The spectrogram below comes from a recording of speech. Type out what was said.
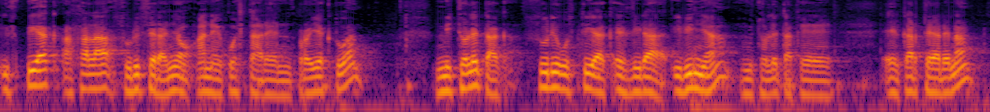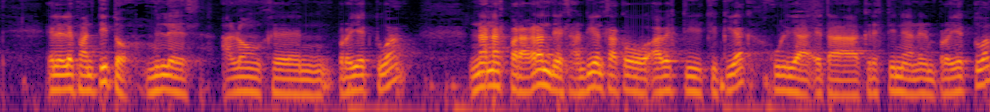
Izpiak Azala Zurizeraino Ane Kuestaren proiektua, Mitxoletak Zuri Guztiak ez dira irina, Mitxoletak e, Elkartearena, El Elefantito Miles Alongen proiektua, Nanas para Grandes handientzako abesti txikiak, Julia eta Kristineanen proiektua,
